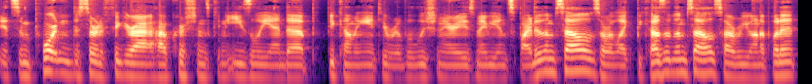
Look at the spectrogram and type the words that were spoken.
it's important to sort of figure out how Christians can easily end up becoming anti-revolutionaries, maybe in spite of themselves or like because of themselves, however you want to put it.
